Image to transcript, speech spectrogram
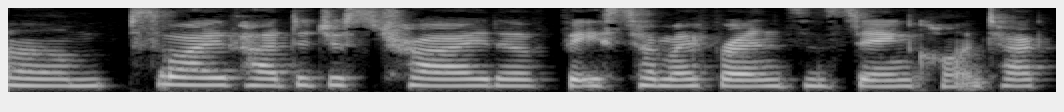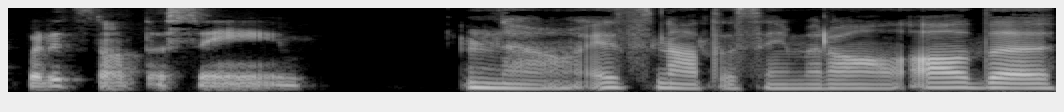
Um, so I've had to just try to FaceTime my friends and stay in contact, but it's not the same. No, it's not the same at all. All the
